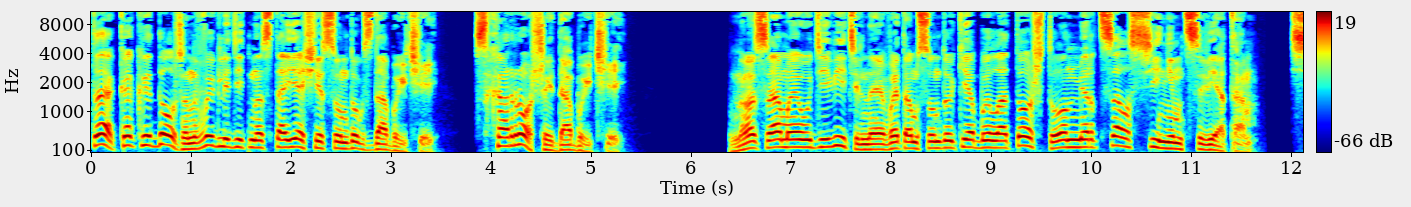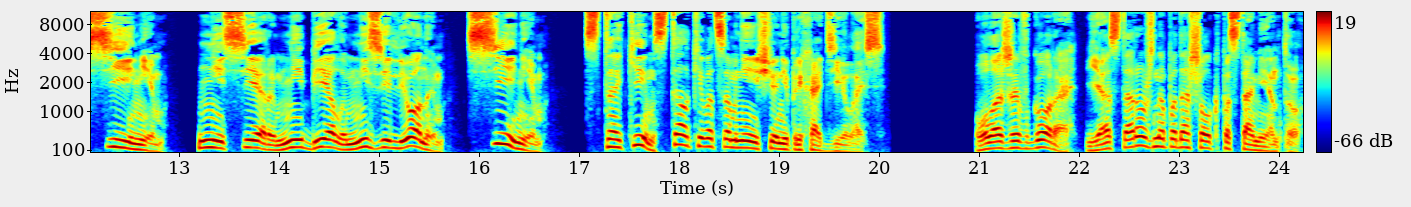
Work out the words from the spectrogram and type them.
Так, как и должен выглядеть настоящий сундук с добычей. С хорошей добычей. Но самое удивительное в этом сундуке было то, что он мерцал синим цветом. Синим. Не серым, не белым, не зеленым. Синим. С таким сталкиваться мне еще не приходилось. Уложив гора, я осторожно подошел к постаменту.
